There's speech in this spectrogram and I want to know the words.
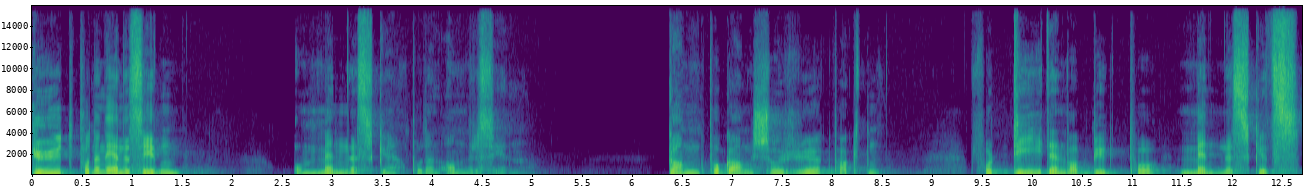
Gud på den ene siden og mennesket på den andre siden. Gang på gang så røk pakten fordi den var bygd på menneskets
